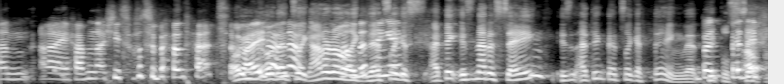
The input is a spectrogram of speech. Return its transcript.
and I haven't actually thought about that. So Oh, you I that's know. like I don't know, Well, like that's like is- a. I think isn't that a saying? Isn't I think that's like a thing that But, people but if,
